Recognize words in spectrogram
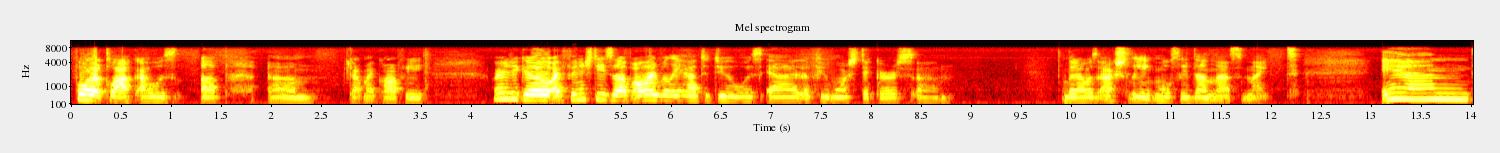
4 o'clock I was up, um, got my coffee, ready to go. I finished these up. All I really had to do was add a few more stickers. Um, but I was actually mostly done last night. And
